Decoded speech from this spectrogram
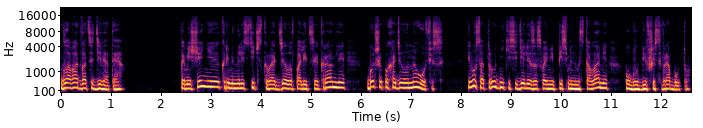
Глава 29. Помещение криминалистического отдела в полиции Кранли больше походило на офис. Его сотрудники сидели за своими письменными столами, углубившись в работу.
